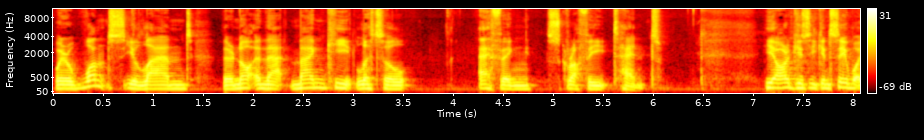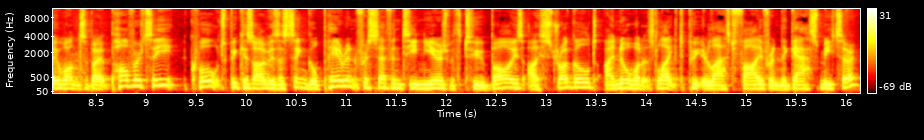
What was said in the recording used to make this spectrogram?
where once you land, they're not in that manky little effing scruffy tent. He argues he can say what he wants about poverty. Quote, because I was a single parent for 17 years with two boys, I struggled. I know what it's like to put your last fiver in the gas meter.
